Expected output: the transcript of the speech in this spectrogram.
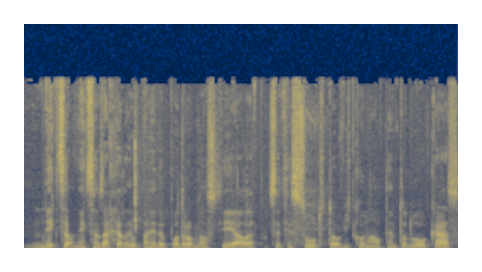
Nechcem, nechcem zachádzať úplne do podrobností, ale v podstate súd to vykonal, tento dôkaz,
